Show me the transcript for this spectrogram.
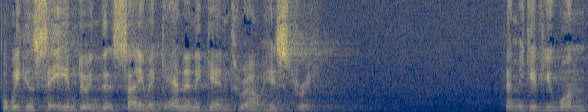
But we can see him doing the same again and again throughout history. Let me give you one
